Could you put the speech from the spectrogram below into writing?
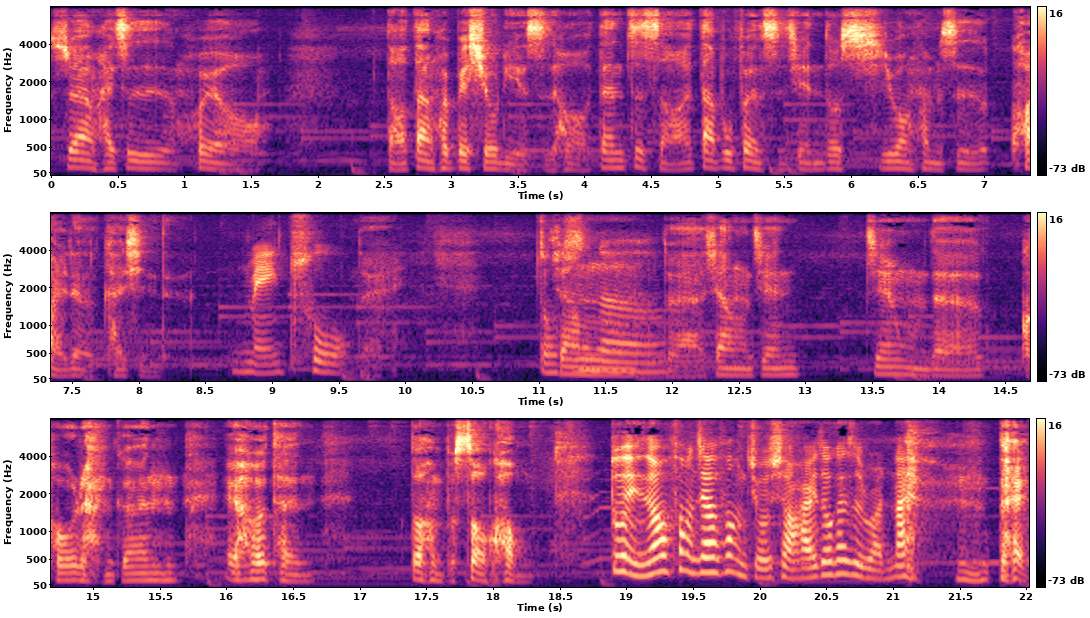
虽然还是会有导弹会被修理的时候，但至少大部分时间都希望他们是快乐开心的。没错。对。总之呢，对啊，像今天今天我们的 Colin 跟 Elton 都很不受控。对，你知道放假放久，小孩都开始软烂。嗯，对，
